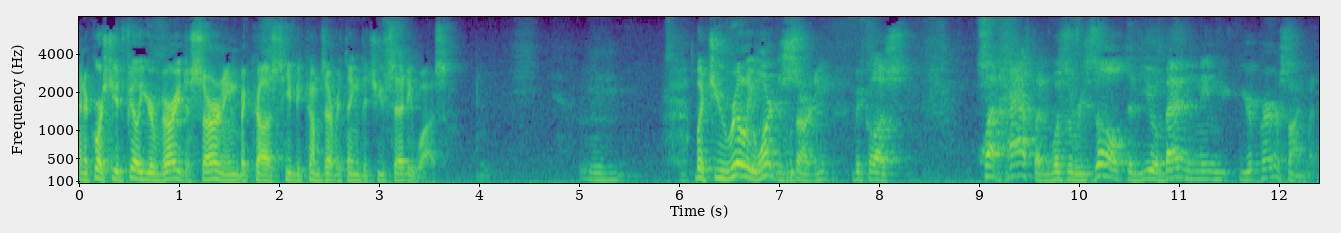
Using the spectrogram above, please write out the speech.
And of course, you'd feel you're very discerning because he becomes everything that you said he was. Mm-hmm. But you really weren't discerning because what happened was a result of you abandoning your prayer assignment.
